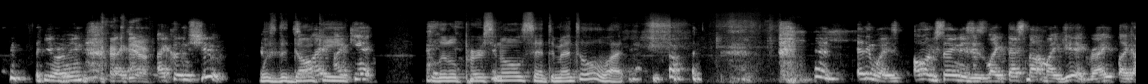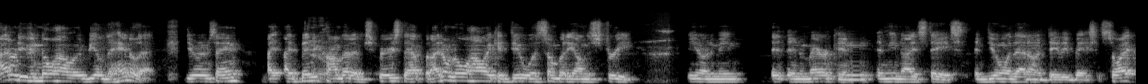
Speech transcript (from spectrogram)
you know what I mean? Like, Yeah. I, I couldn't shoot. Was the So donkey I, I can't. a little personal, sentimental? What? anyways, all I'm saying is, is like that's not my gig, right? Like I don't even know how I would be able to handle that. You know what I'm saying? I, I've been to combat, I've experienced that, but I don't know how I could deal with somebody on the street. You know what I mean? An an American in the United States and dealing with that on a daily basis. So I,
